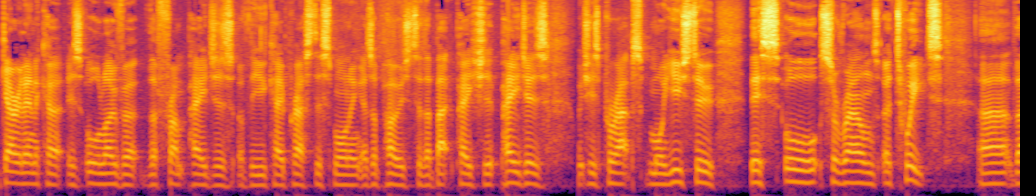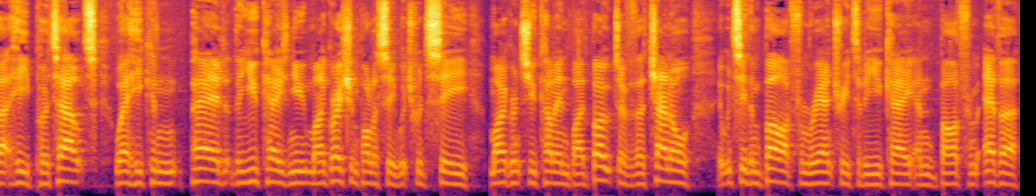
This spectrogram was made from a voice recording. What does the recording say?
Gary Lineker is all over the front pages of the UK press this morning as opposed to the back pages, which he's perhaps more used to. This all surrounds a tweet uh, that he put out where he compared the UK's new migration policy, which would see migrants who come in by boat over the channel, it would see them barred from re entry to the UK and barred from ever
